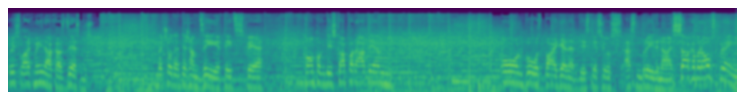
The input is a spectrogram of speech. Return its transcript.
visu laiku mīļākās dziesmas. Bet šodien tiešām dzīve ir ticis pie kompaktdisku aparātiem. Un būs baigi enerģiski, es jūs esmu brīdinājis. Sākam ar Offspring!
